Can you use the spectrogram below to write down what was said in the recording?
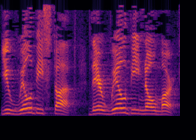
You will be stopped. There will be no march.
